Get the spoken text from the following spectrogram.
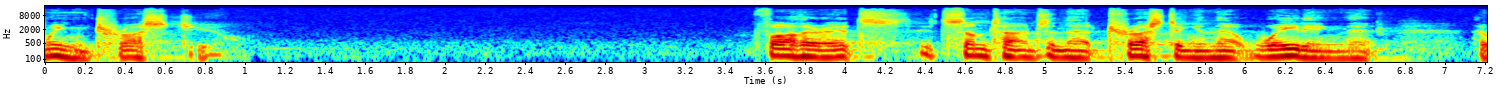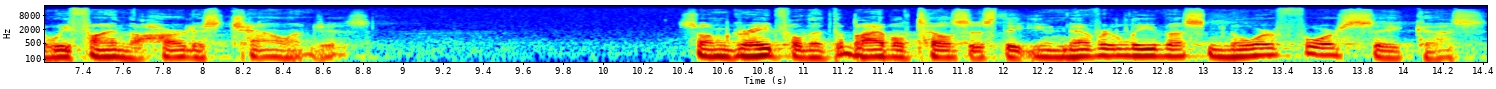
we can trust you. Father, it's, it's sometimes in that trusting and that waiting that, that we find the hardest challenges. So I'm grateful that the Bible tells us that you never leave us nor forsake us.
